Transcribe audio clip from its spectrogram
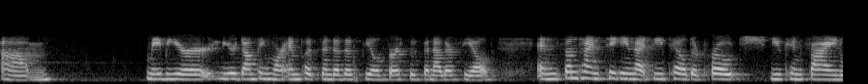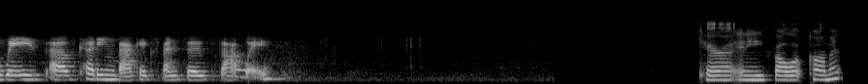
um, maybe you're you're dumping more inputs into this field versus another field. And sometimes taking that detailed approach, you can find ways of cutting back expenses that way. Kara, any follow-up comment?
